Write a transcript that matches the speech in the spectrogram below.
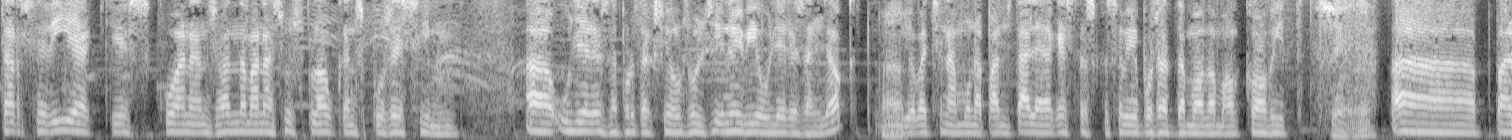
tercer dia, que és quan ens van demanar, si us plau, que ens poséssim uh, ulleres de protecció als ulls i no hi havia ulleres en lloc. Ah. Jo vaig anar amb una pantalla d'aquestes que s'havia posat de moda amb el Covid Sí. uh, per,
